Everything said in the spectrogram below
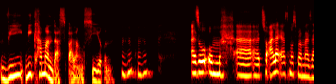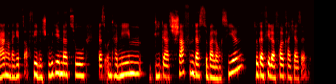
Wie, wie kann man das balancieren? Mhm, mhm. Also um äh, zuallererst muss man mal sagen, und da gibt es auch viele Studien dazu, dass Unternehmen, die das schaffen, das zu balancieren, sogar viel erfolgreicher sind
